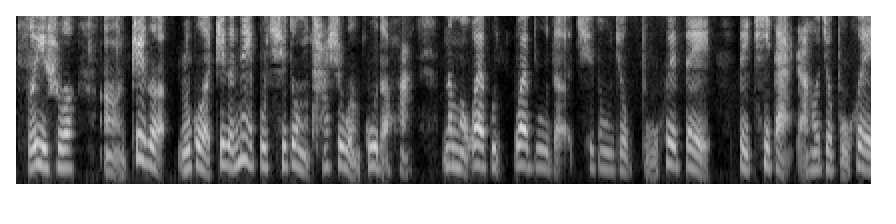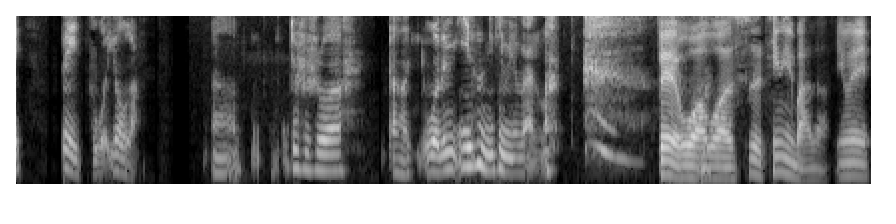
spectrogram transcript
所以说，嗯，这个如果这个内部驱动它是稳固的话，那么外部外部的驱动就不会被被替代，然后就不会被左右了。嗯，就是说，呃，我的意思你听明白了吗？对我我是听明白了，因为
